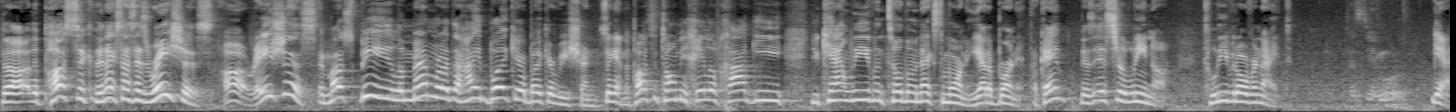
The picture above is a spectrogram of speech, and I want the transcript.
the the pasuk, the next one says rachis. Ah, rachis. It must be lememra the high boiker boiker rishon. So again, the pasuk told me chelav chagi. You can't leave until the next morning. You got to burn it. Okay. There's iser lina to leave it overnight. That's the emur. Yeah.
